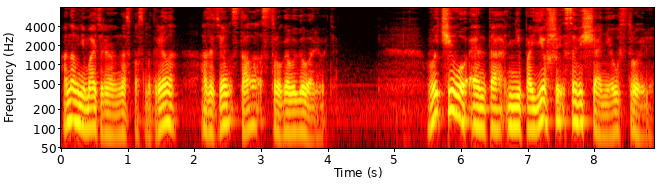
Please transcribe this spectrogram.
Она внимательно на нас посмотрела, а затем стала строго выговаривать. Вы чего, Энта, не поевший совещание устроили?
